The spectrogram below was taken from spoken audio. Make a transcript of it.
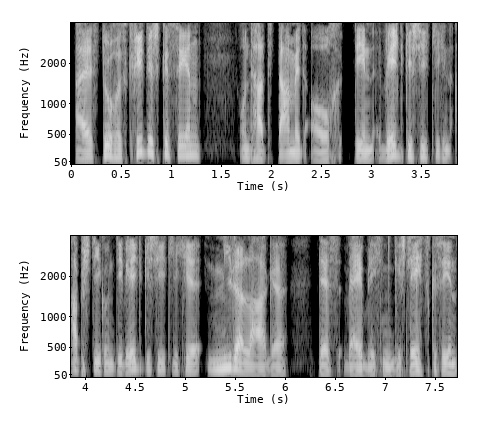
als durchaus kritisch gesehen und hat damit auch den weltgeschichtlichen Abstieg und die weltgeschichtliche Niederlage des weiblichen Geschlechts gesehen,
